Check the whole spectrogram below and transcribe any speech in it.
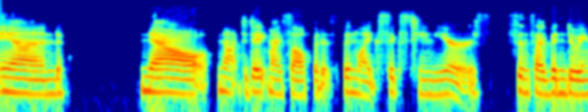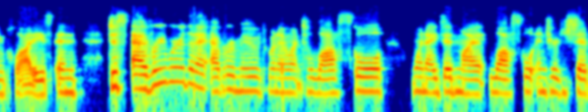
And now, not to date myself, but it's been like 16 years since I've been doing Pilates. And just everywhere that I ever moved when I went to law school, when I did my law school internship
